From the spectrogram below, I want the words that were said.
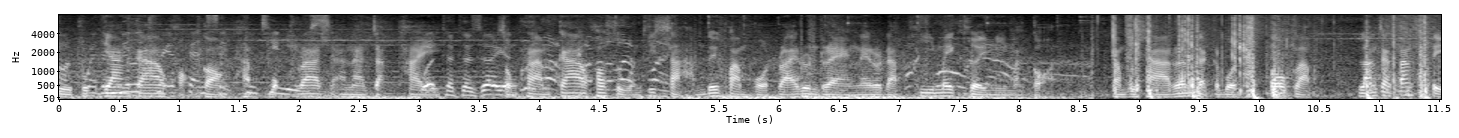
ดูทุกย่างก้าวของกองทัพบกราชอาณาจักรไทย สงครามก้าวเข้าสู่วันที่ 3 ด้วยความโหดร้ายรุนแรงในระดับที่ไม่เคยมีมาก่อน กัมพูชาเริ่มจัดกระบวนการโต้กลับ หลังจากตั้งสติ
